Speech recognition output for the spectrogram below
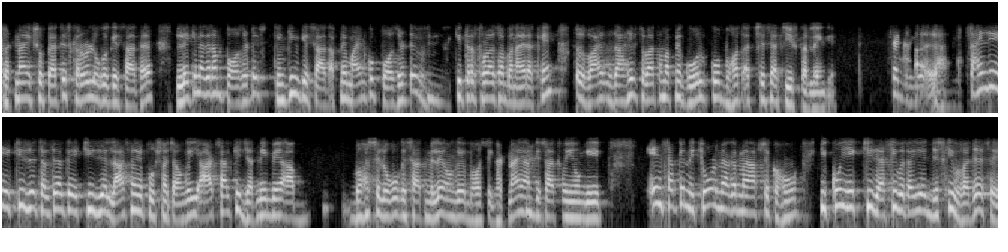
घटना 135 करोड़ लोगों के साथ है लेकिन अगर हम पॉजिटिव थिंकिंग के साथ अपने माइंड को पॉजिटिव हम्म। की तरफ़ थोड़ा सा बनाए रखें तो ज़ाहिर सी बात हम अपने गोल को बहुत अच्छे से अचीव कर लेंगे साहिल जी एक चीज़ चलते चलते एक चीज़ लास्ट में पूछना चाहूँगा ये आठ साल की जर्नी में आप बहुत से लोगों के साथ मिले होंगे बहुत सी घटनाएँ आपके हम्म। साथ हुई होंगी इन सब के निचोड़ में अगर मैं आपसे कहूँ कि कोई एक चीज़ ऐसी बताइए जिसकी वजह से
